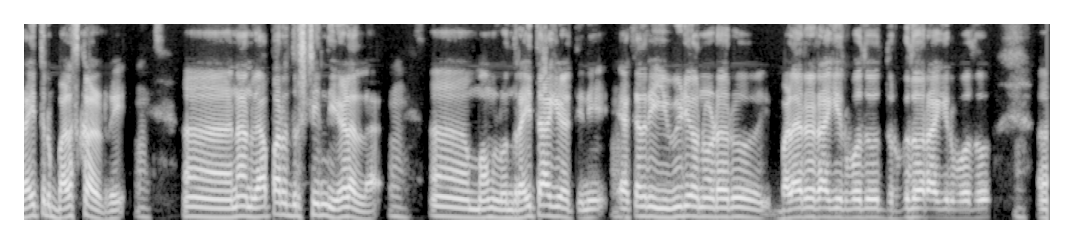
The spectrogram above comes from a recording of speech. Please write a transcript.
ರೈತರು ಬಳಸ್ಕೊಳ್ರಿ. ಆ, ನಾನು ವ್ಯಾಪಾರ ದೃಷ್ಟಿಯಿಂದ ಹೇಳಲ್ಲ. ಮಾಮೂಲು ಒಂದ್ ರೈತ ಆಗಿ ಹೇಳ್ತೀನಿ. ಯಾಕಂದ್ರೆ ಈ ವಿಡಿಯೋ ನೋಡೋರು ಬಳ್ಳಾರಿಯವರಾಗಿರ್ಬೋದು ದುರ್ಗದವರಾಗಿರ್ಬೋದು ಆ,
